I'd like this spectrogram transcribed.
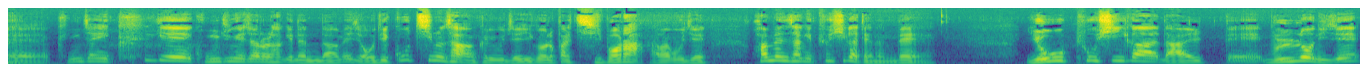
예, 굉장히 크게 공중회전을 하게 된 다음에 이제 어디에 꽂히는 상황 그리고 이제 이거를 빨리 집어라라고 이제 화면상에 표시가 되는데 요 표시가 날 때 물론 이제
